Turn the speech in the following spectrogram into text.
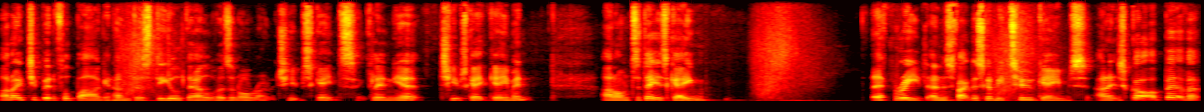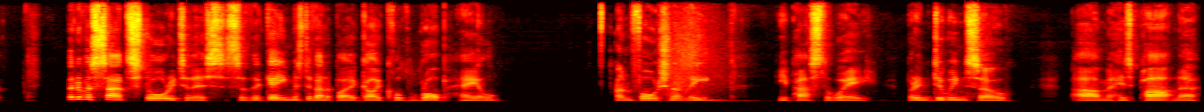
Alright, you beautiful bargain hunters, deal delvers, and all round cheapskates. Glyn here, Cheapskate Gaming. And on today's game, they're free. And in fact, there's going to be two games. And it's got a bit of a bit of a sad story to this. So the game was developed by a guy called Rob Hale. Unfortunately, he passed away. But in doing so, um, his partner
